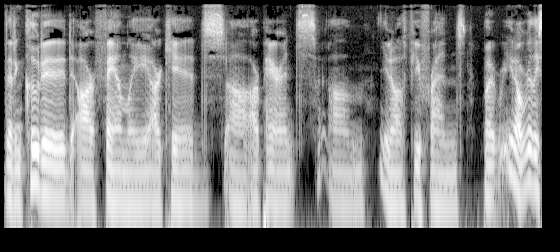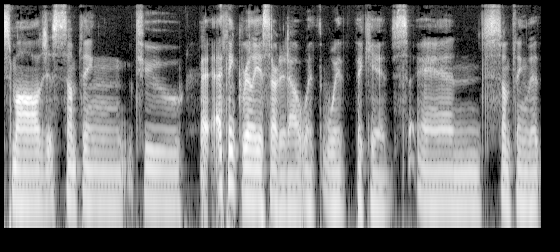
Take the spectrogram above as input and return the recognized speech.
that included our family, our kids, uh, our parents, um, you know, a few friends, but you know, really small, just something to. I think really it started out with with the kids and something that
